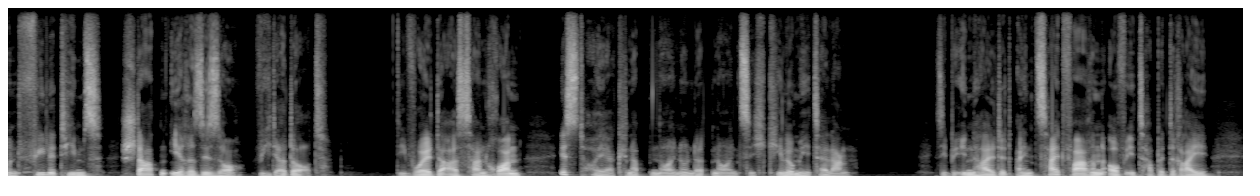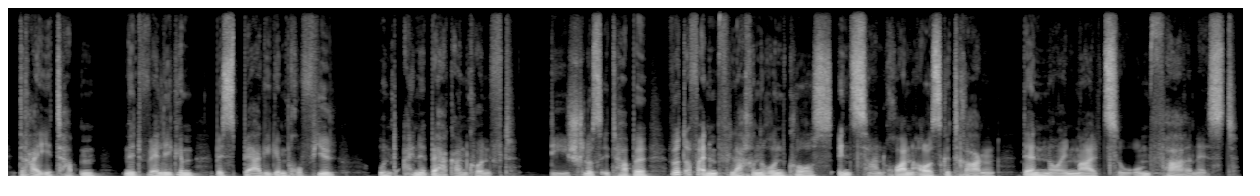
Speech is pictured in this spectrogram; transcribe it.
und viele Teams starten ihre Saison wieder dort. Die Vuelta a San Juan ist heuer knapp 990 Kilometer lang. Sie beinhaltet ein Zeitfahren auf Etappe 3, drei Etappen mit welligem bis bergigem Profil und eine Bergankunft. Die Schlussetappe wird auf einem flachen Rundkurs in San Juan ausgetragen, der neunmal zu umfahren ist.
